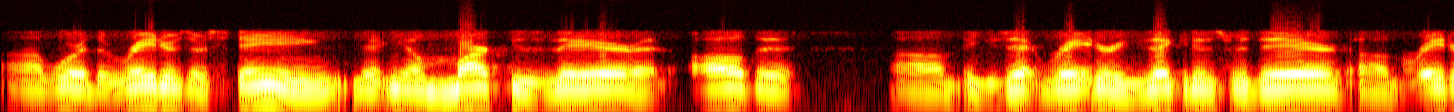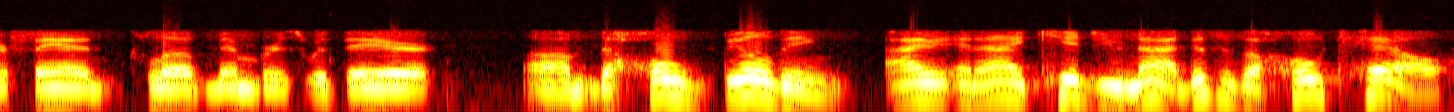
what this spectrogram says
uh, where the Raiders are staying. That You know, Mark is there, and all the um, exec, Raider executives were there. Um, Raider fan club members were there. Um, the whole building. I and I kid you not. This is a hotel,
